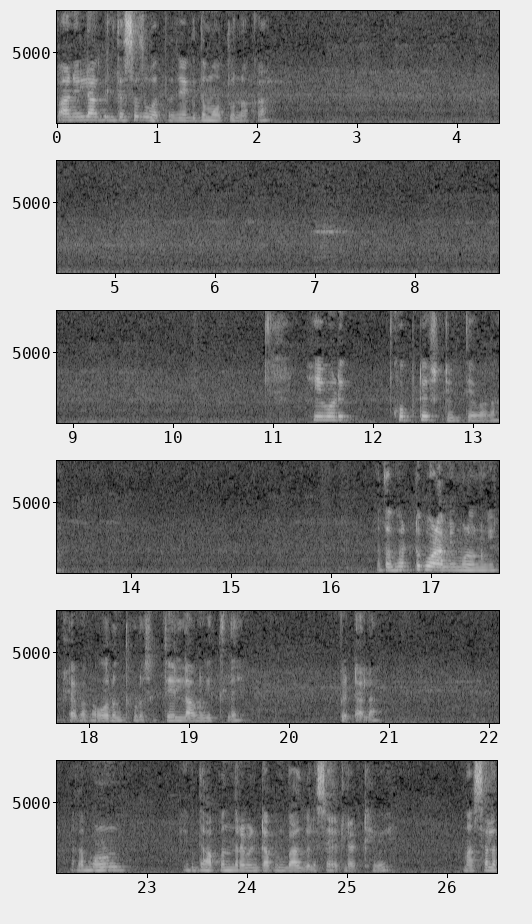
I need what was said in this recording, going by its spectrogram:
पाणी लागेल तसंच होतं एकदम ओतू नका. ही वडी खूप टेस्टी होते बघा. आता घट्ट गोळा मी मळून घेतलाय बघा वरून थोडंसं तेल लावून घेतलंय पिठाला. आता म्हणून एक दहा पंधरा मिनटं आपण बाजूला साईडला ठेवे मसाला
